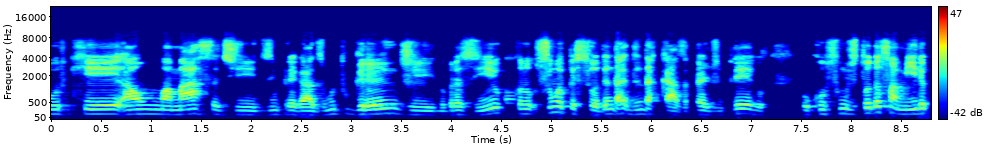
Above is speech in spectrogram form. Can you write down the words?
porque há uma massa de desempregados muito grande no Brasil. Quando, se uma pessoa dentro da, dentro da casa perde emprego, o consumo de toda a família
